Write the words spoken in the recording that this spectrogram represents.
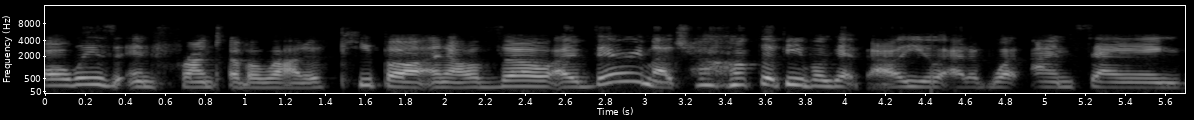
always in front of a lot of people. And although I very much hope that people get value out of what I'm saying,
